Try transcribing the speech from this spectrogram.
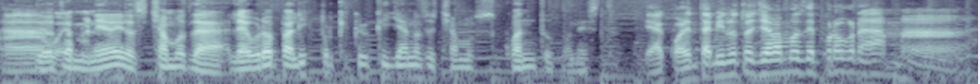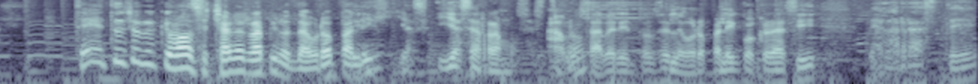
Ah, de otra manera y nos echamos la, la Europa League porque creo que ya nos echamos cuánto con esto. Ya 40 minutos llevamos de programa. Sí, entonces yo creo que vamos a echarle rápido la Europa League y ya, y ya cerramos esto. ¿no? Vamos a ver entonces la Europa League porque ahora sí me agarraste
